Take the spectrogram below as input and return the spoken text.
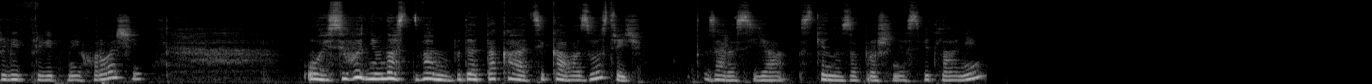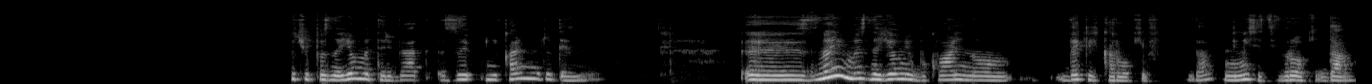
Привіт-привіт, мої хороші. Ой, сьогодні в нас з вами буде така цікава зустріч. Зараз я скину запрошення Світлані. Хочу познайомити ребят з унікальною людиною. Е, З нею ми знайомі буквально декілька років, да? не місяців, років, да.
